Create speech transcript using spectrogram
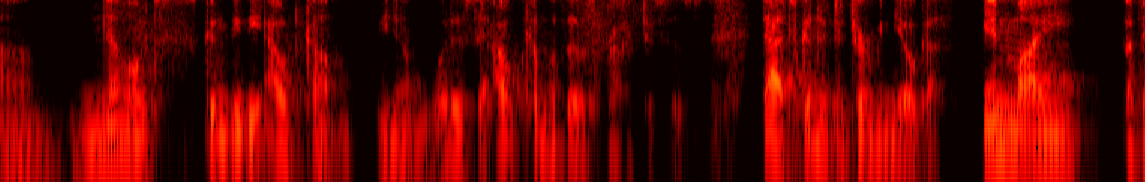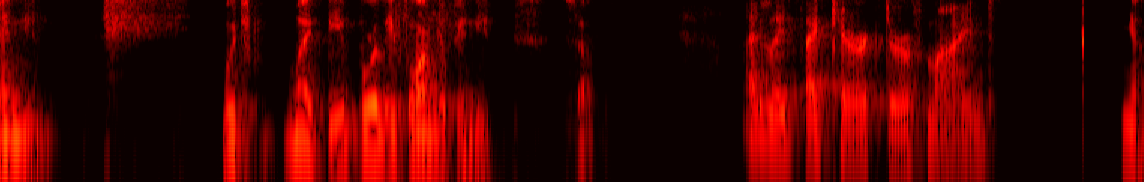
Um, no, it's going to be the outcome. You know, what is the outcome of those practices? That's going to determine yoga, in my opinion, which might be a poorly formed opinion. So, I like that character of mind. Yeah,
